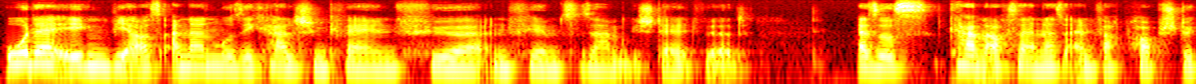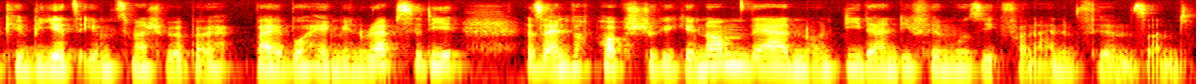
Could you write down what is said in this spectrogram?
oder irgendwie aus anderen musikalischen Quellen für einen Film zusammengestellt wird. Also es kann auch sein, dass einfach Popstücke, wie jetzt eben zum Beispiel bei, bei Bohemian Rhapsody, dass einfach Popstücke genommen werden und die dann die Filmmusik von einem Film sind.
